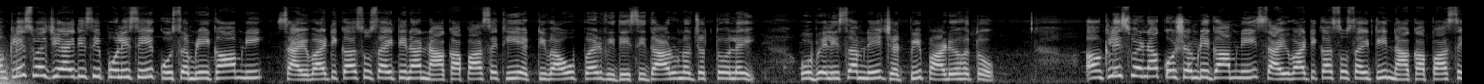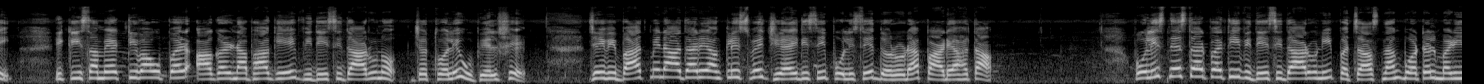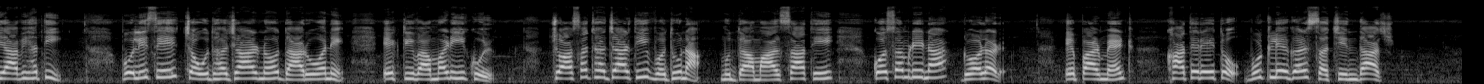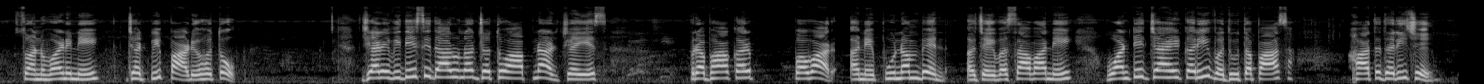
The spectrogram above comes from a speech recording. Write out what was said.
Ankleshwar GIDC પોલીસે કોસંબડી ગામની સાયવાટિકા સોસાયટીના નાકા પાસેથી એક્ટિવા ઉપર વિદેશી દારૂનો જથ્થો લઈ ઊભેલી સમને ઝડપી પાડ્યો હતો. અંકલેશ્વરના કોસંબડી ગામની સાયવાટિકા સોસાયટી નાકા પાસે એકી સામે એક્ટિવા ઉપર આગળના ભાગે વિદેશી દારૂનો જથ્થો લઈ ઊભેલ છે. જેવી બાતમીના આધારે અંકલેશ્વર જીઆઈડીસી પોલીસે દરોડા પાડ્યા હતા. પોલીસને સ્થળ પરથી વિદેશી દારૂની પચાસ નંગ બોટલ મળી આવી હતી. પોલીસે ચૌદ હજારનો દારૂ અને એક્ટિવા મળી કુલ ચોસઠ હજારથી વધુના મુદ્દામાલ સાથે કોસંબડીના ડોલર એપાર્ટમેન્ટ ખાતે રહેતો બુટલેગર સચિન દાસ સોનવણને ઝડપી પાડ્યો હતો. જ્યારે વિદેશી દારૂનો જથ્થો આપનાર જયેશ પ્રભાકર પવાર અને પૂનમબેન અજય વસાવાને વોન્ટેડ જાહેર કરી વધુ તપાસ હાથ ધરી છે.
